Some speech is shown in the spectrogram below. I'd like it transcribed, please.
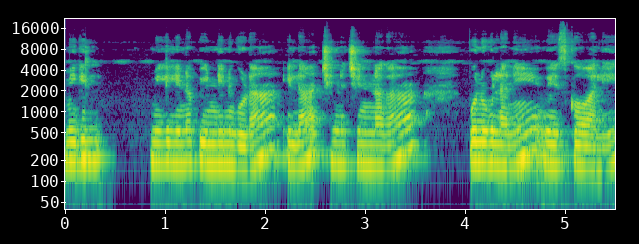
మిగిలి మిగిలిన పిండిని కూడా ఇలా చిన్న చిన్నగా పునుగులని వేసుకోవాలి.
